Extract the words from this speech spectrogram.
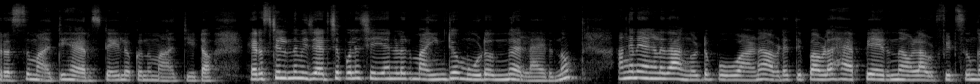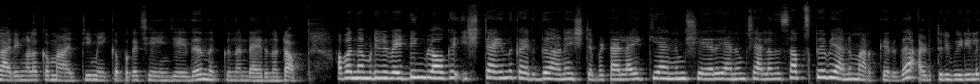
ഡ്രസ്സ് മാറ്റി ഹെയർ സ്റ്റൈലൊക്കെ ഒന്ന് മാറ്റി കേട്ടോ ഹെയർ സ്റ്റൈൽ എന്ന് വിചാരിച്ച പോലെ ചെയ്യാനുള്ള ഒരു മൈൻഡോ മൂഡോ ഒന്നും അല്ലായിരുന്നു. അങ്ങനെ ഞങ്ങളിത് അങ്ങോട്ട് പോവുകയാണ്. അവിടെ എത്തിയപ്പോൾ അവൾ ഹാപ്പി ആയിരുന്നു. അവൾ ഔട്ട്ഫിറ്റ്സും കാര്യങ്ങളൊക്കെ മാറ്റി മേക്കപ്പ് ഒക്കെ ചേഞ്ച് ചെയ്ത് നിൽക്കുന്നുണ്ടായിരുന്നു കേട്ടോ അപ്പോൾ നമ്മുടെ ഒരു വെഡ്ഡിംഗ് വ്ളോഗ് ഇഷ്ടമായി എന്ന് കരുതുകയാണ്. ഇഷ്ടപ്പെട്ടാൽ ലൈക്ക് ചെയ്യാനും ഷെയർ ചെയ്യാനും ചാനൽ സബ്സ്ക്രൈബ് ചെയ്യാനും മറക്കരുത്. അടുത്തൊരു വീഡിയോയിൽ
